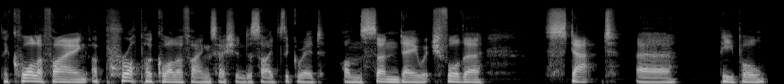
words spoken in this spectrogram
the qualifying, a proper qualifying session decides the grid on Sunday, which for the stat uh, people,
